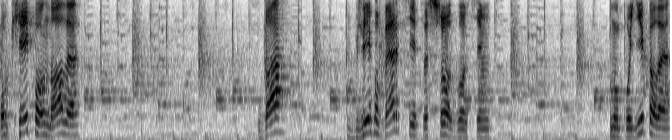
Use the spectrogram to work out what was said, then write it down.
Окей, погнали. Да? В Ліго версії це що зовсім? Ну, поїхали.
